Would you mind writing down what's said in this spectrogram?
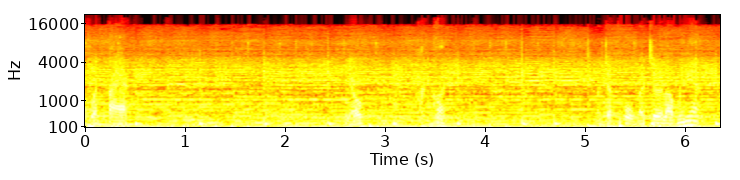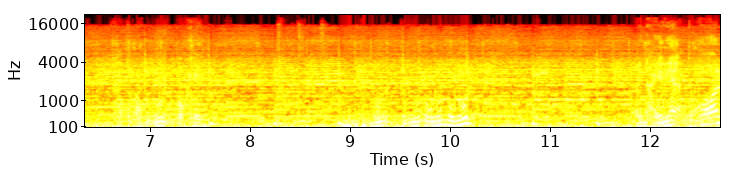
ขวดแตก เดี๋ยวพักก่อน มันจะโผล่มาเจอเราไหมเนี่ยฆาตกรอยู่นู่นโอเคตรงนู้นตรงนู้นตรงนู้นตรงนู้นไปไหนเนี่ยทุกคน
